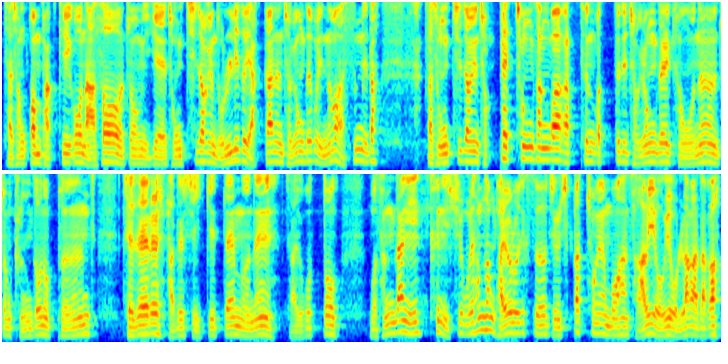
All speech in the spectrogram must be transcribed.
자 정권 바뀌고 나서 좀 이게 정치적인 논리도 약간은 적용되고 있는 것 같습니다. 자 정치적인 적폐청산과 같은 것들이 적용될 경우는 좀 강도 높은 제재를 받을 수 있기 때문에 자 이것도 뭐 상당히 큰 이슈고요. 삼성 바이오로직스 지금 시가총액 뭐 한 4위, 5위 올라가다가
